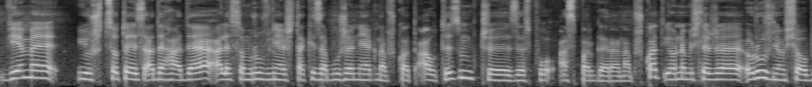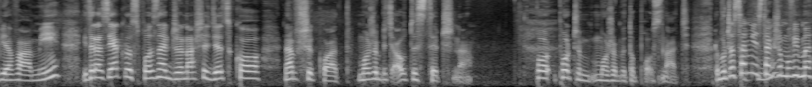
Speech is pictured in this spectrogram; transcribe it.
Wiemy już, co to jest ADHD, ale są również takie zaburzenia jak na przykład autyzm czy zespół Aspergera na przykład i one myślę, że różnią się objawami. I teraz jak rozpoznać, że nasze dziecko na przykład może być autystyczne? Po, po czym możemy to poznać? No bo czasami jest tak, że mówimy,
